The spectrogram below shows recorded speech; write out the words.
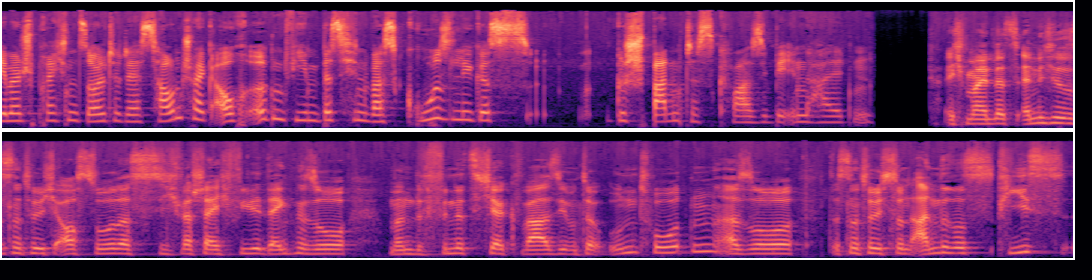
Dementsprechend sollte der Soundtrack auch irgendwie ein bisschen was Gruseliges, Gespanntes quasi beinhalten. Ich meine, letztendlich ist es natürlich auch so, dass sich wahrscheinlich viele denken so, man befindet sich ja quasi unter Untoten. Also das ist natürlich so ein anderes Piece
